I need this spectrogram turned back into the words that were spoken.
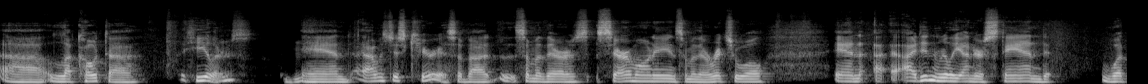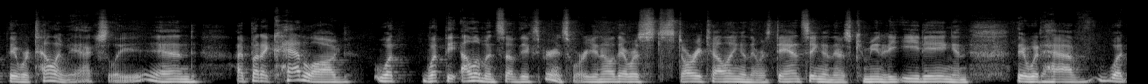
uh, Lakota healers. Mm-hmm. And I was just curious about some of their ceremony and some of their ritual. And I, I didn't really understand what they were telling me actually. And I, but I cataloged what what the elements of the experience were. You know, there was storytelling and there was dancing and there's community eating and they would have what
